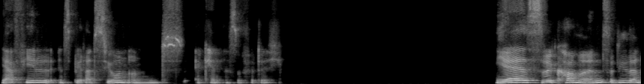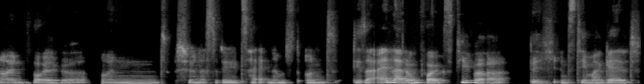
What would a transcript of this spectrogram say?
ja, viel Inspiration und Erkenntnisse für dich. Yes, willkommen zu dieser neuen Folge und schön, dass du dir die Zeit nimmst und dieser Einladung folgst, tiefer dich ins Thema Geld,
